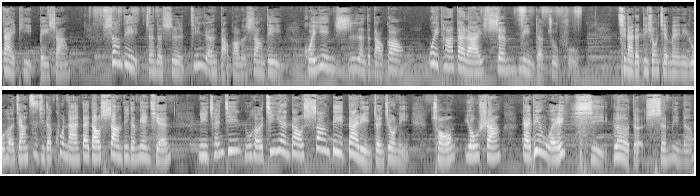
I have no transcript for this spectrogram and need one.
代替悲伤。上帝真的是听人祷告的上帝，回应诗人的祷告，为他带来生命的祝福。亲爱的弟兄姐妹，你如何将自己的困难带到上帝的面前？你曾经如何经验到上帝带领拯救你，从忧伤改变为喜乐的生命呢？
